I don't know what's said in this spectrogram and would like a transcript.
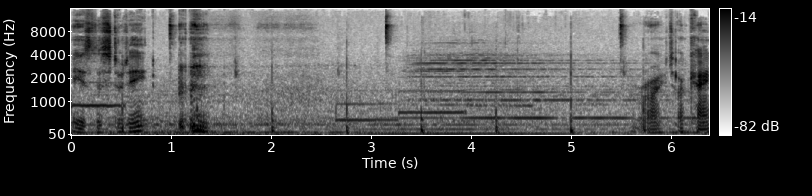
Here's the study. right, okay.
